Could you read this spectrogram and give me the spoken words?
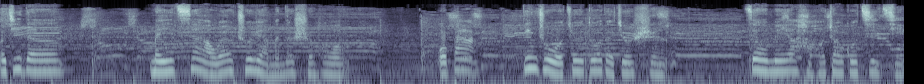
我记得每一次啊，我要出远门的时候。我爸叮嘱我最多的就是，在外面要好好照顾自己，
